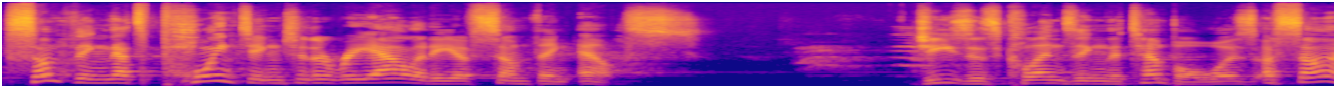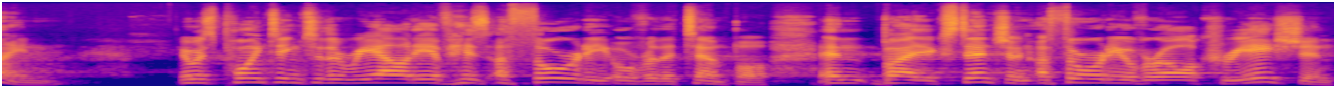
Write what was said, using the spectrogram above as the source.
something that's pointing to the reality of something else. Jesus cleansing the temple was a sign. It was pointing to the reality of his authority over the temple, and by extension, authority over all creation.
